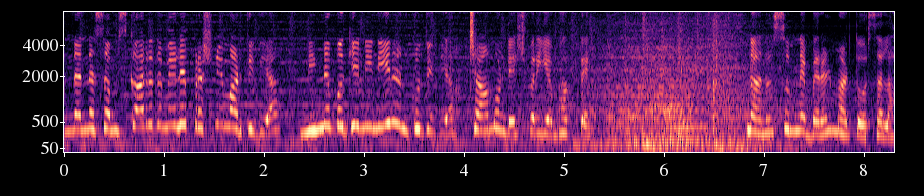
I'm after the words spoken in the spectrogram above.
ನನ್ನ ಸಂಸ್ಕಾರದ ಮೇಲೆ ಪ್ರಶ್ನೆ ಮಾಡ್ತಿದ್ಯಾ? ನಿನ್ನ ಬಗ್ಗೆ ನೀನೇನ್ ಅನ್ಕೋತಿದ್ಯಾ? ಚಾಮುಂಡೇಶ್ವರಿಯ ಭಕ್ತೆ. ನಾನು ಸುಮ್ಮನೆ ಬೆರಳ್ ಮಾಡಿ ತೋರ್ಸಲ್ಲ.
